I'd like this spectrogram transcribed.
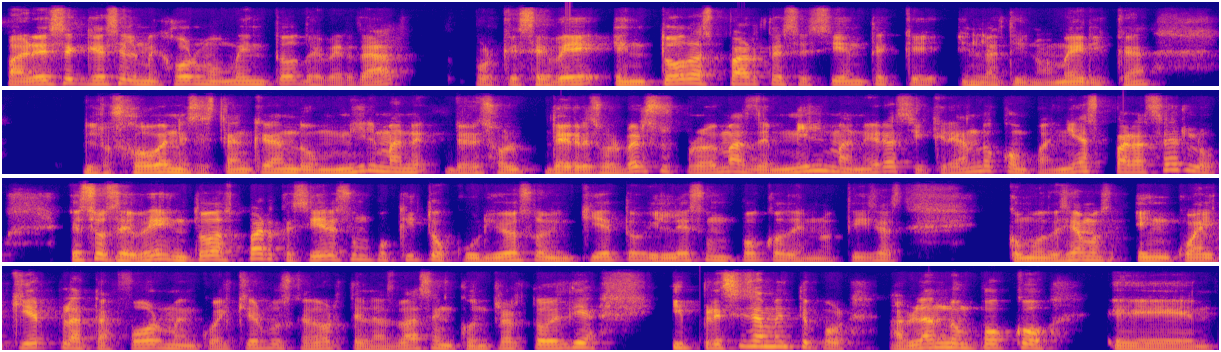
parece que es el mejor momento de verdad porque se ve en todas partes, se siente que en Latinoamérica los jóvenes están creando mil maneras de, resolver sus problemas de mil maneras y creando compañías para hacerlo. Eso se ve en todas partes. Si eres un poquito curioso, inquieto y lees un poco de noticias, como decíamos, en cualquier plataforma, en cualquier buscador, te las vas a encontrar todo el día. Y precisamente por hablando un poco eh,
